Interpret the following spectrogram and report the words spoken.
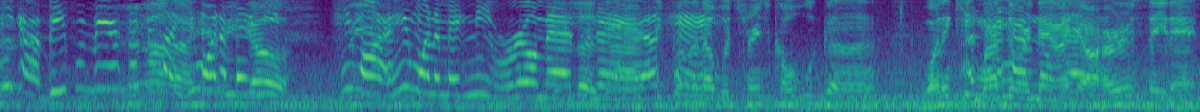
oh, he got beef with me or something. Like you Uh, want to make go. me. He See? want he want to make me real mad Look, today. guys, she okay. pulling up with trench coat with guns. Want to kick my door no down. Y'all heard her say that.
